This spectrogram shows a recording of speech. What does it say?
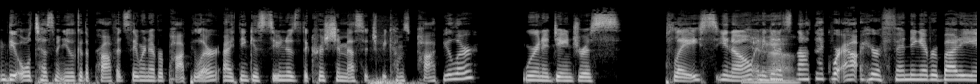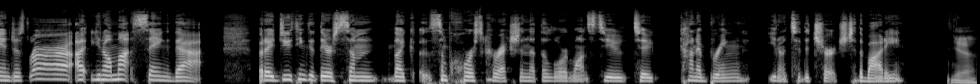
the Old Testament, you look at the prophets; they were never popular. I think as soon as the Christian message becomes popular, we're in a dangerous place, you know? Yeah. And again, it's not like we're out here offending everybody and just, rah, I, you know, I'm not saying that, but I do think that there's some, like some course correction that the Lord wants to, to kind of bring, you know, to the church, to the body. Yeah.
